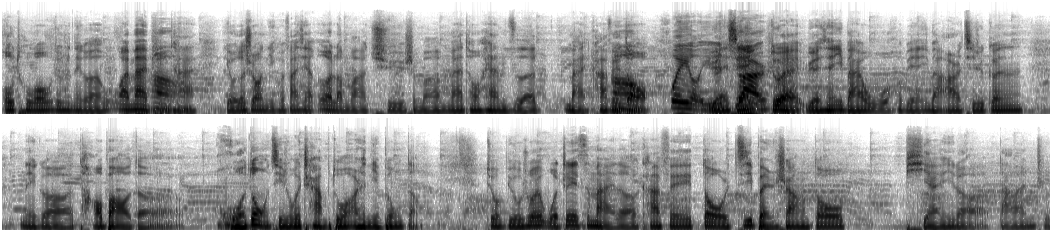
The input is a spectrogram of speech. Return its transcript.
O to O，就是那个外卖平台，有的时候你会发现饿了么去什么 Metal Hands 买咖啡豆，嗯会有一个原券儿先对原先一百五，后边一百二，其实跟那个淘宝的活动其实会差不多，而且你也不用等。就比如说我这次买的咖啡豆，基本上都便宜了，打完折，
